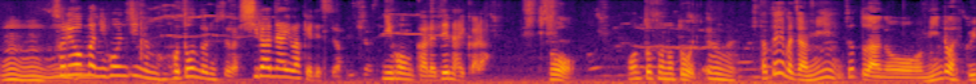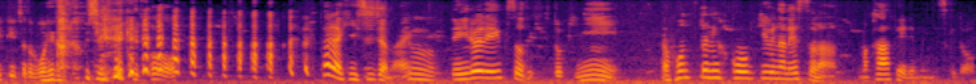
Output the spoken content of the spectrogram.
うんうん、うん。それをまあ日本人のほとんどの人が知らないわけですよ。日本から出ないから。そう。ほんとその通り。うん。例えばじゃあ、民、ちょっとあの、民度が低いって言っちゃうと語弊かもしれないけど、ただ必死じゃない、うん。で、いろいろエピソード聞くときに、本当に高級なレストラン、まあカフェでもいいんですけど、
